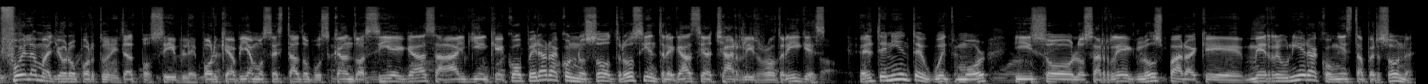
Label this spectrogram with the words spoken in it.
Fue la mayor oportunidad posible porque habíamos estado buscando a ciegas a alguien que cooperara con nosotros y entregase a Charlie Rodríguez. El teniente Whitmore hizo los arreglos para que me reuniera con esta persona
